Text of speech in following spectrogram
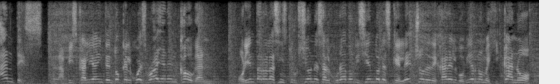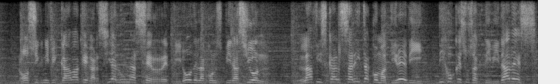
Antes, la fiscalía intentó que el juez Brian M. Cogan orientara las instrucciones al jurado diciéndoles que el hecho de dejar el gobierno mexicano no significaba que García Luna se retiró de la conspiración. La fiscal Sarita Comatiredi dijo que sus actividades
